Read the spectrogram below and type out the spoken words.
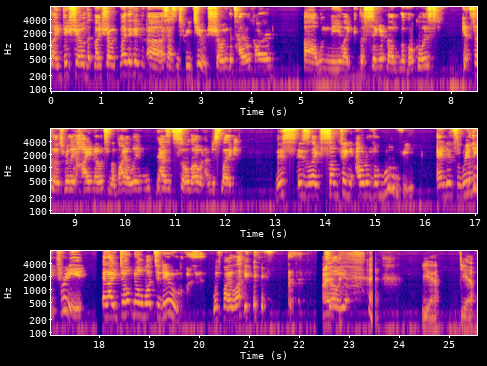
Like they showed that, like show like they did in uh, Assassin's Creed 2, showing the title card uh, when the like the singer, the, the vocalist gets to those really high notes, and the violin has its solo, and I'm just like, this is like something out of a movie, and it's really pretty, and I don't know what to do with my life. I- So yeah, Yeah, yeah.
